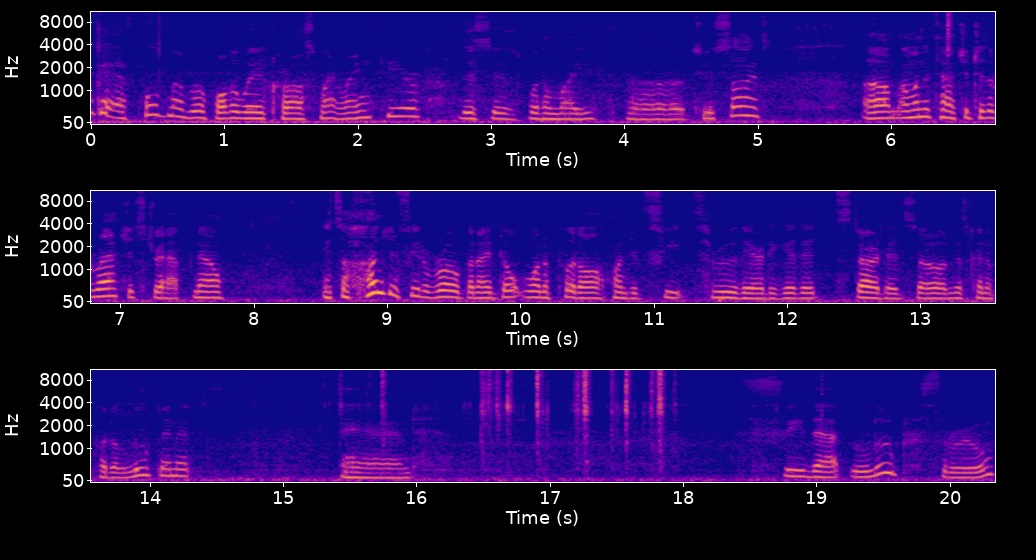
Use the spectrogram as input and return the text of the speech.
Okay, I've pulled my rope all the way across my length here. This is one of my uh, two sides. Um, I'm going to attach it to the ratchet strap. Now, it's a 100 feet of rope, and I don't want to put all 100 feet through there to get it started, so I'm just going to put a loop in it and feed that loop through.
